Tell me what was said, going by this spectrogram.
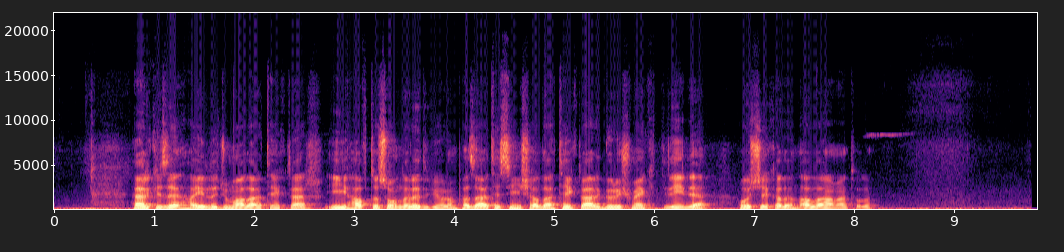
Herkese hayırlı cumalar tekrar. İyi hafta sonları diliyorum. Pazartesi inşallah tekrar görüşmek dileğiyle. Hoşçakalın. Allah'a emanet olun.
